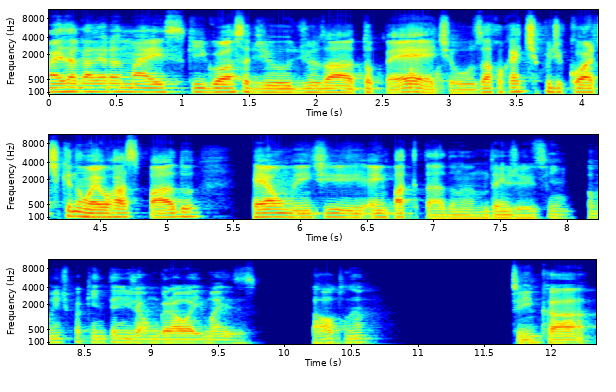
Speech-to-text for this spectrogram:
Mas a galera mais que gosta de, de usar topete ou usar qualquer tipo de corte que não é o raspado, realmente é impactado, né? Não tem jeito. Sim, somente pra quem tem já um grau aí mais alto, né? Sim. Fica...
